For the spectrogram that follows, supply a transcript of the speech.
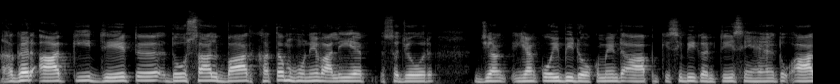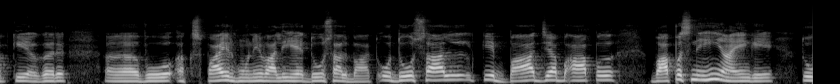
अगर आपकी डेट दो साल बाद ख़त्म होने वाली है, सजोर, या या कोई भी डॉक्यूमेंट आप किसी भी कंट्री से हैं तो आपकी अगर वो एक्सपायर होने वाली है दो साल बाद, और दो साल के बाद जब आप वापस नहीं आएँगे तो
